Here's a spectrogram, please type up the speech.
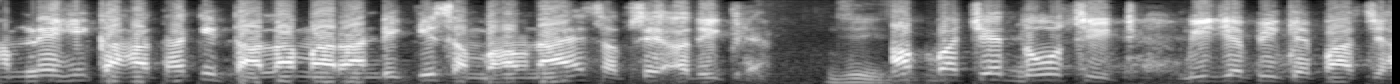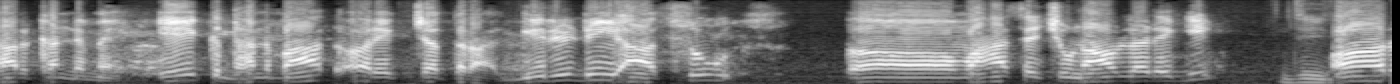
हमने ही कहा था कि ताला मारांडी की संभावनाएँ सबसे अधिक है। जी, जी। अब बचे दो सीट बीजेपी के पास झारखंड में एक धनबाद और एक चतरा गिरिडीह आँसू वहाँ से चुनाव लड़ेगी। जी और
